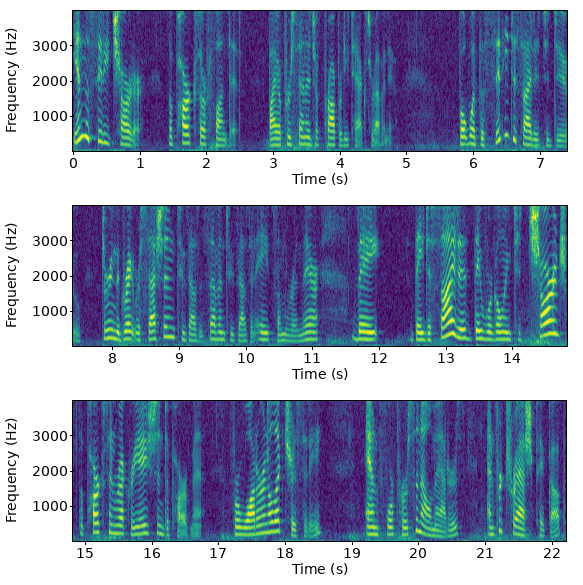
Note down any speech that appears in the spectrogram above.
In the city charter, the parks are funded by a percentage of property tax revenue. But what the city decided to do during the Great Recession, 2007, 2008, somewhere in there, they they decided they were going to charge the Parks and Recreation Department for water and electricity and for personnel matters and for trash pickup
